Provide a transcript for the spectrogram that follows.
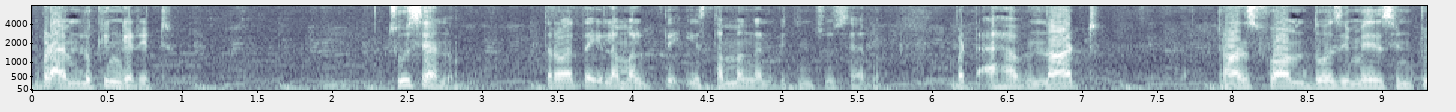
ఇప్పుడు ఐఎమ్ లుకింగ్ ఎట్ ఇట్ చూశాను. తర్వాత ఇలా మలిపితే ఈ స్తంభం కనిపించింది చూశాను. But I have not transform those images into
